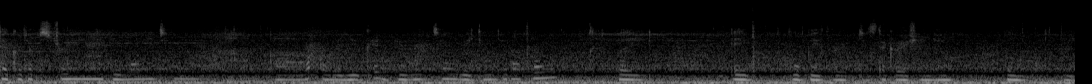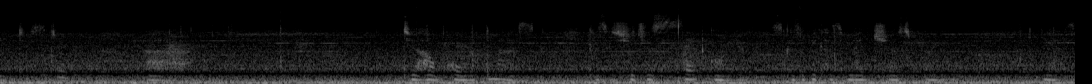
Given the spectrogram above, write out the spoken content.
decorative string if you wanted to. Uh, or you can, if you want to, we can do that for you. But it will be for just decoration. It will be just uh, to help hold the mask. Should just sit on your face. Because it becomes meant just for you. Yes.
